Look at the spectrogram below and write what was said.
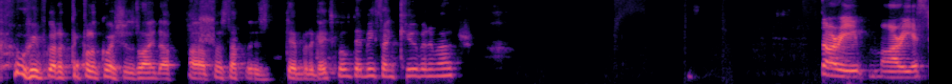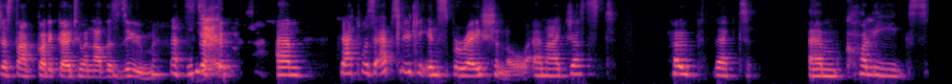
we've got a couple of questions lined up. Uh, first up is Deborah Gaitskell. Debbie, thank you very much. Sorry, Marie, it's just I've got to go to another Zoom. so, um, that was absolutely inspirational. And I just hope that um, colleagues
